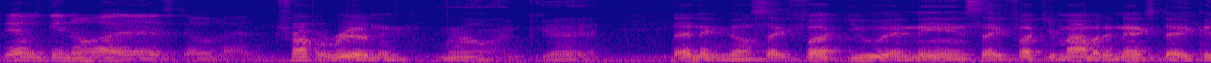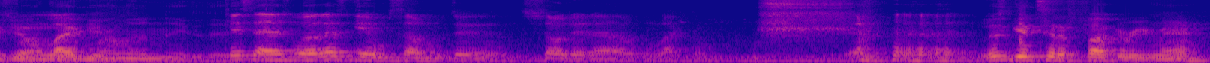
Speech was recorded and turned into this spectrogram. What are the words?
That was getting on her ass though, like. Trump a real nigga. Oh my god. That nigga gonna say fuck you and then say fuck your mama the next day because you don't like it. Mama next day. Kiss ass. Well, let's give him something to show that I don't like him. Let's get to the fuckery, man.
